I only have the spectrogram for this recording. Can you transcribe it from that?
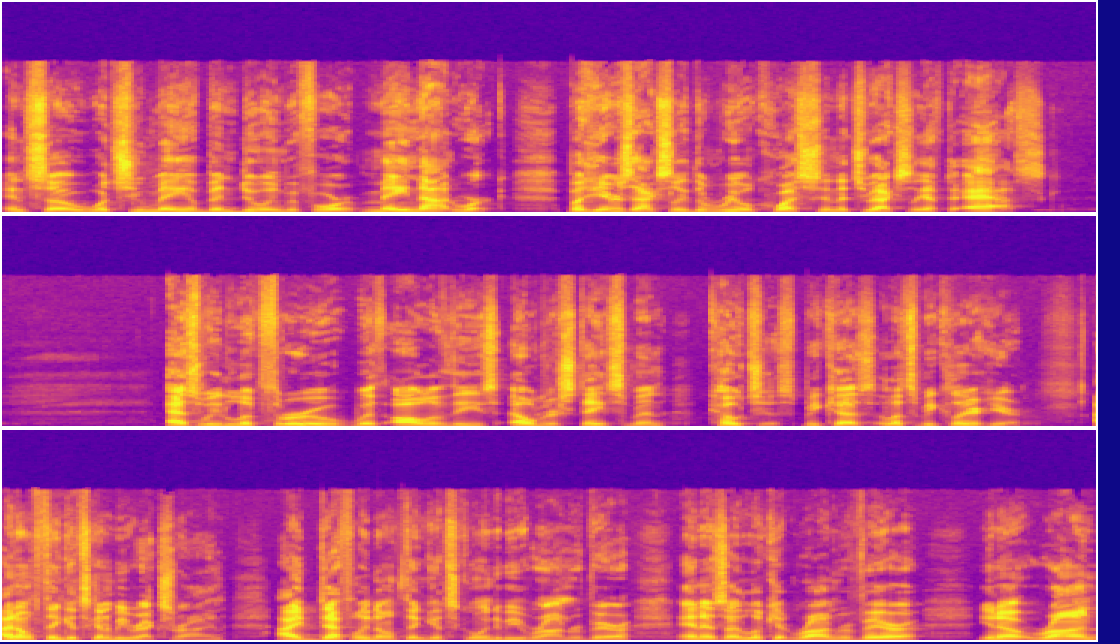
And so what you may have been doing before may not work. But here's actually the real question that you actually have to ask. As we look through with all of these elder statesmen coaches, because let's be clear here. I don't think it's going to be Rex Ryan. I definitely don't think it's going to be Ron Rivera. And as I look at Ron Rivera, you know, Ron,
